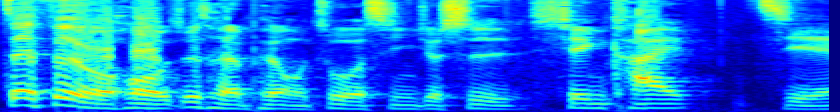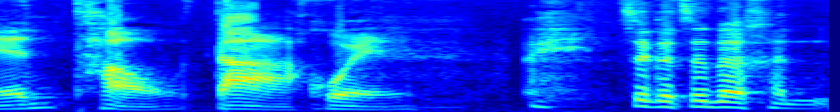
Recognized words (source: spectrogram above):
在分手后最讨厌朋友做的事情，就是先开检讨大会。哎，这个真的很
